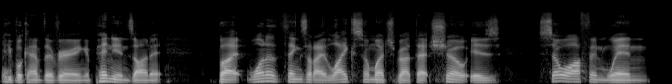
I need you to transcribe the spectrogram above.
Yeah. People can have their varying opinions on it. But one of the things that I like so much about that show is so often when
